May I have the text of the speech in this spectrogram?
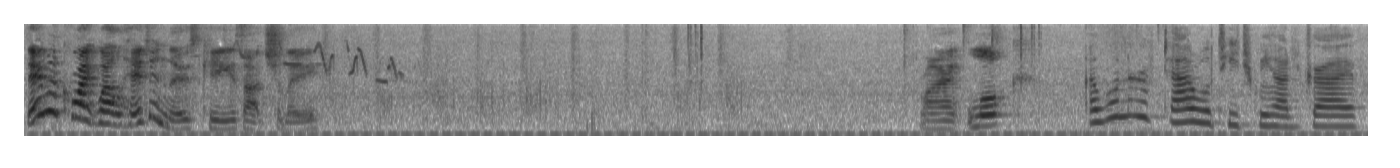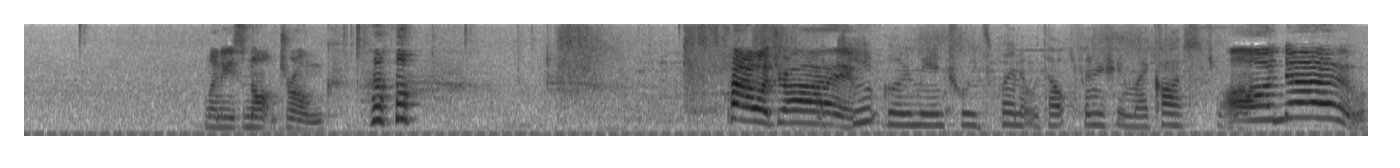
They were quite well hidden, those keys, actually. Right, look. I wonder if Dad will teach me how to drive. When he's not drunk. Power I can't go to Mantroid's planet without finishing my costume. Oh no!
